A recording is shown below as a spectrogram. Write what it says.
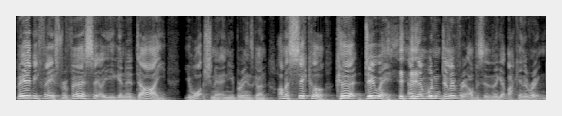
babyface, reverse it or you're going to die. You're watching it and your brain's going, I'm a sicko. Kurt, do it. and then wouldn't deliver it, obviously. Then they get back in the ring.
